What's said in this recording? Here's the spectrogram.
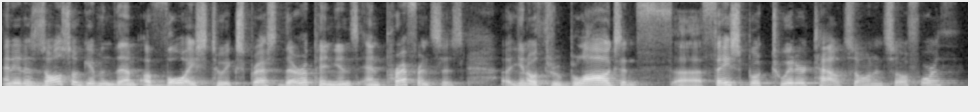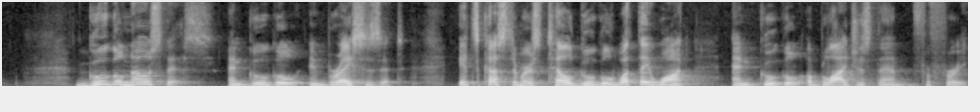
And it has also given them a voice to express their opinions and preferences uh, you know, through blogs and uh, Facebook, Twitter, tout, so on and so forth. Google knows this and Google embraces it. Its customers tell Google what they want and Google obliges them for free.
